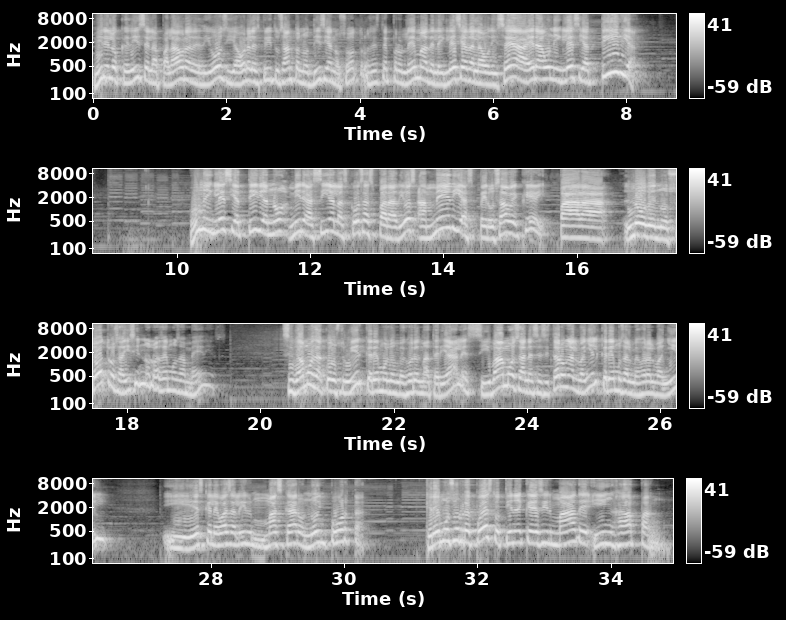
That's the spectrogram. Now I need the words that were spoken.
Mire lo que dice la palabra de Dios y ahora el Espíritu Santo nos dice a nosotros, este problema de la iglesia de la Odisea era una iglesia tibia. Una iglesia tibia, no, mire, hacía las cosas para Dios a medias, pero ¿sabe qué? Para lo de nosotros, ahí sí no lo hacemos a medias. Si vamos a construir, queremos los mejores materiales. Si vamos a necesitar un albañil, queremos al mejor albañil. Y es que le va a salir más caro, no importa. Queremos un repuesto, tiene que decir Made in Japan.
